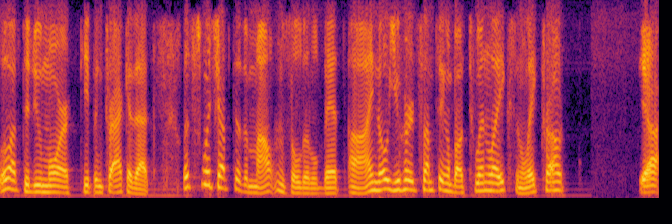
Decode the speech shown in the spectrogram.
we'll have to do more keeping track of that. Let's switch up to the mountains a little bit. Uh, I know you heard something about Twin Lakes and lake trout. Yeah,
